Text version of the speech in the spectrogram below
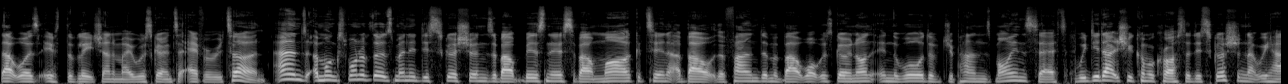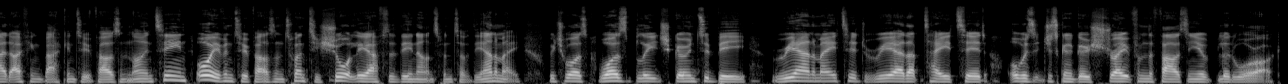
that was if the Bleach anime was going to ever return. And amongst one of those many discussions about business, about marketing, about the fandom, about what was going on in the world of Japan's mindset, we did actually come across a discussion that we had, I think, back in 2019 or even 2020, shortly after the announcement of the anime, which was, was Bleach going to be reanimated, re adapted, or was it just going to go straight from the Thousand Year Blood War arc?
